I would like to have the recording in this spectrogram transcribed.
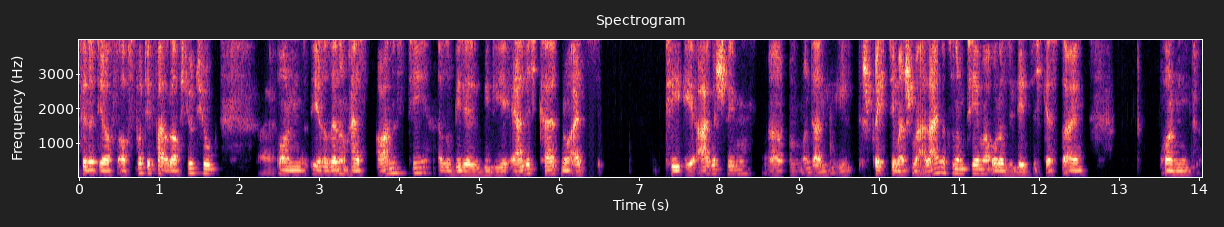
findet ihr auf, auf Spotify oder auf YouTube. Und ihre Sendung heißt Honesty, also wie die, wie die Ehrlichkeit, nur als TEA geschrieben. Ähm, und dann spricht sie manchmal alleine zu einem Thema oder sie lädt sich Gäste ein. Und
